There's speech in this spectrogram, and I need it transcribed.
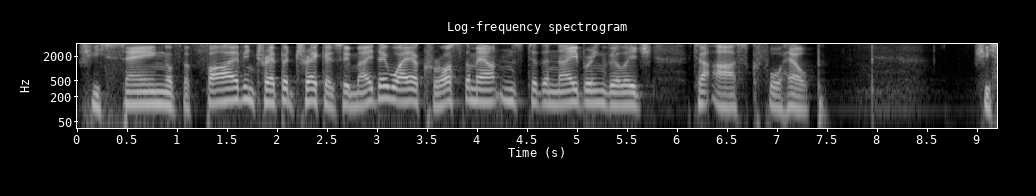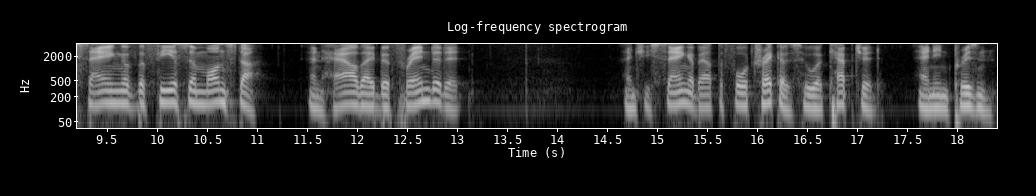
She sang of the five intrepid trekkers who made their way across the mountains to the neighbouring village to ask for help. She sang of the fearsome monster and how they befriended it. And she sang about the four trekkers who were captured and in prison.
